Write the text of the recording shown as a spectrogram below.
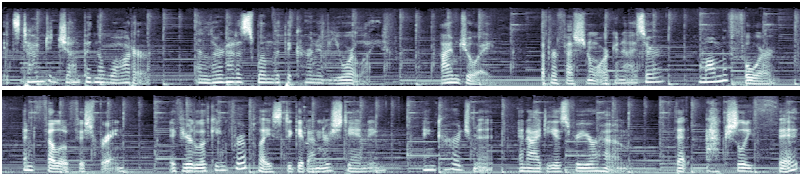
It's time to jump in the water and learn how to swim with the current of your life. I'm Joy, a professional organizer, mom of four, and fellow fish brain. If you're looking for a place to get understanding, encouragement, and ideas for your home that actually fit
